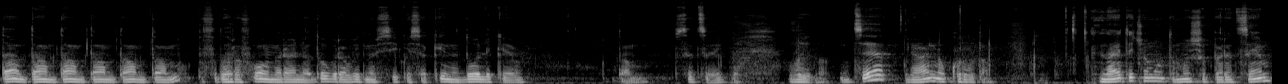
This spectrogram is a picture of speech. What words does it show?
там, там, там, там, там, там. Ну, пофотографовано реально добре, видно всі косяки, недоліки. Там все це якби видно. Це реально круто. Знаєте чому? Тому що перед цим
